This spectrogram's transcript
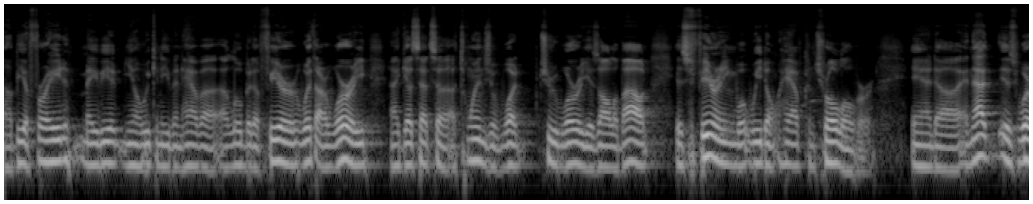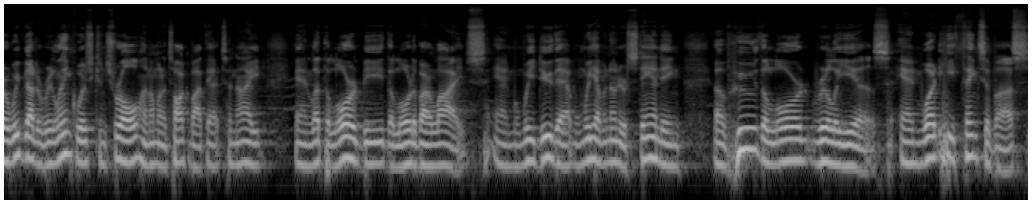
uh, be afraid. Maybe, you know, we can even have a, a, little bit of fear with our worry. I guess that's a, a twinge of what true worry is all about, is fearing what we don't have control over. And, uh, and that is where we've got to relinquish control, and I'm going to talk about that tonight, and let the Lord be the Lord of our lives. And when we do that, when we have an understanding of who the Lord really is and what He thinks of us,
